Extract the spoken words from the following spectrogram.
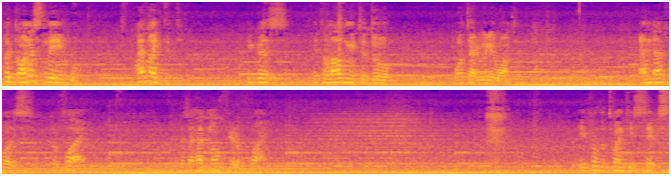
but honestly, I liked it because it allowed me to do what I really wanted. And that was to fly, because I had no fear of flying. April the 26th,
